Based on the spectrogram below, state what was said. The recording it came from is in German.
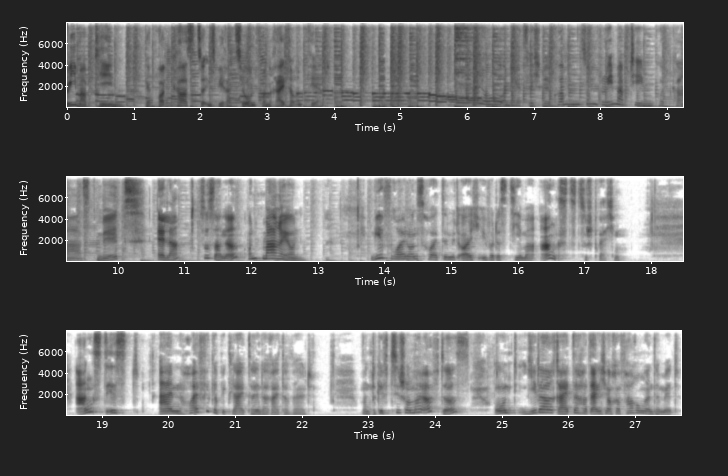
Dream Up Team, der Podcast zur Inspiration von Reiter und Pferd. Hallo und herzlich willkommen zum Dream Up Team Podcast mit Ella, Susanne und Marion. Wir freuen uns heute mit euch über das Thema Angst zu sprechen. Angst ist ein häufiger Begleiter in der Reiterwelt. Man trifft sie schon mal öfters und jeder Reiter hat eigentlich auch Erfahrungen damit.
